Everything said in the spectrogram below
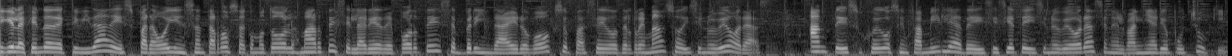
Sigue la agenda de actividades para hoy en Santa Rosa. Como todos los martes, el área de deportes brinda Aerobox, paseo del remanso, 19 horas. Antes, juegos en familia de 17 a 19 horas en el balneario Puchuqui.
